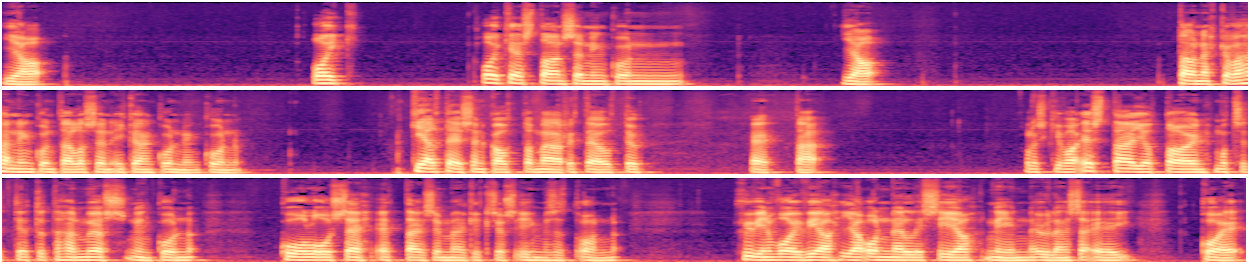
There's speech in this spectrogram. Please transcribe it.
ja oike- oikeastaan se niin kuin, ja tämä on ehkä vähän niin kuin tällaisen ikään kuin, niin kuin kielteisen kautta määritelty, että olisi kiva estää jotain, mutta sitten tietty tähän myös niin kuin kuuluu se, että esimerkiksi jos ihmiset on hyvinvoivia ja onnellisia, niin ne yleensä ei koe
